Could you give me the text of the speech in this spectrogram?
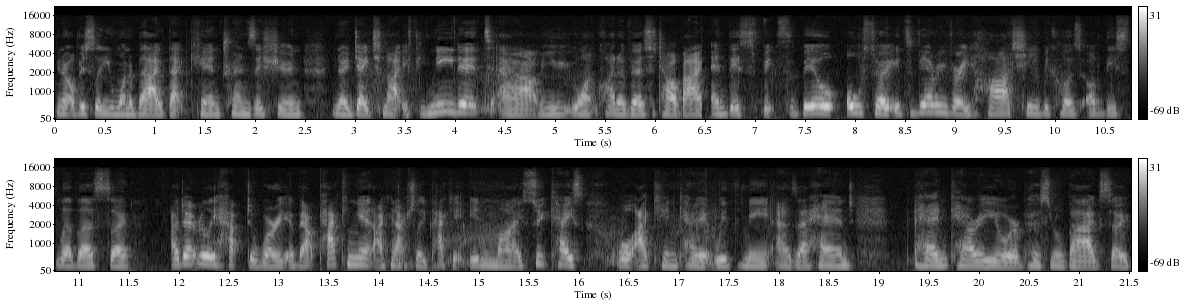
you know obviously you want a bag that can transition you know day to night if you need it. Um, you want quite a versatile bag and this fits the bill. Also it's very very hearty because of this leather so I don't really have to worry about packing it. I can actually pack it in my suitcase or I can carry it with me as a hand hand carry or a personal bag. So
